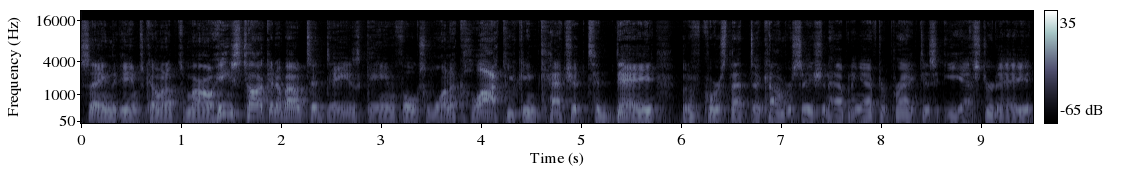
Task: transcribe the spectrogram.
saying the game's coming up tomorrow. He's talking about today's game, folks. One o'clock. You can catch it today. But of course, that uh, conversation happening after practice yesterday.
